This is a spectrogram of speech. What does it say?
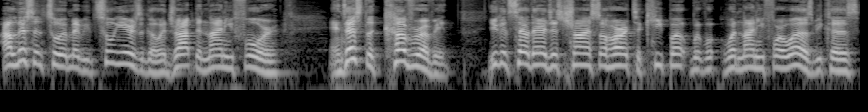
I listened to it maybe two years ago. It dropped in '94, and just the cover of it, you could tell they're just trying so hard to keep up with what '94 was because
